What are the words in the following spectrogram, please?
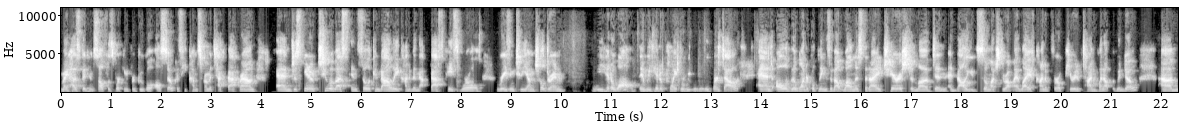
My husband himself was working for Google also because he comes from a tech background. And just, you know, two of us in Silicon Valley, kind of in that fast paced world, raising two young children we hit a wall and we hit a point where we were really burnt out. And all of the wonderful things about wellness that i cherished and loved and, and valued so much throughout my life kind of for a period of time went out the window. Um,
